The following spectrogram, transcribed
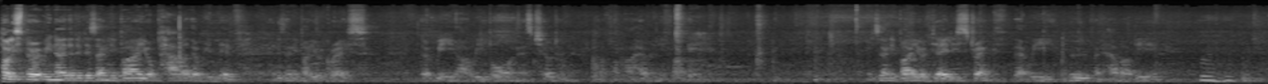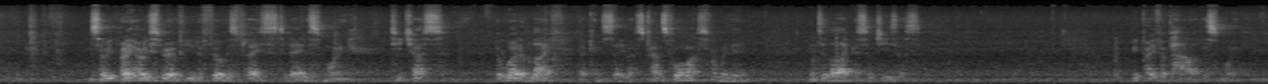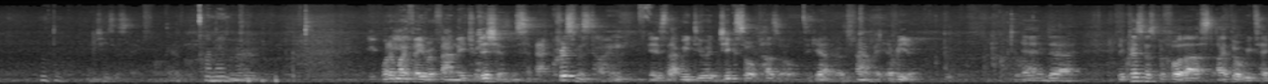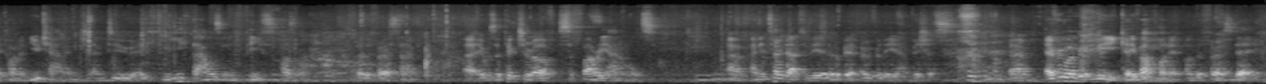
Holy Spirit, we know that it is only by your power that we live. It is only by your grace that we are reborn as children of our Heavenly Father. It is only by your daily strength that we move and have our being. Mm-hmm. so we pray, Holy Spirit, for you to fill this place today, this morning. Teach us the word of life that can save us, transform us from within into the likeness of Jesus. We pray for power this morning. Mm-hmm. In Jesus' name, amen. Amen. One of my favorite family traditions at Christmas time is that we do a jigsaw puzzle together as a family every year. And uh, the Christmas before last, I thought we'd take on a new challenge and do a 3,000 piece puzzle for the first time. Uh, it was a picture of safari animals. Um, and it turned out to be a little bit overly ambitious. Um, everyone but me gave up on it on the first day.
